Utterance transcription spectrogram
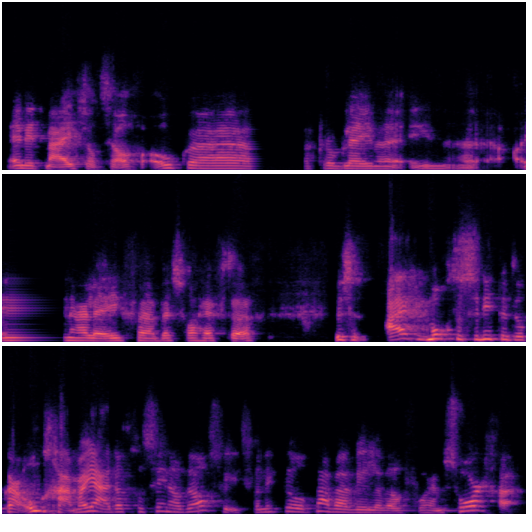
En dit meisje had zelf ook uh, problemen in, in haar leven, best wel heftig. Dus eigenlijk mochten ze niet met elkaar omgaan. Maar ja, dat gezin had wel zoiets van, ik wil, nou, wij willen wel voor hem zorgen.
